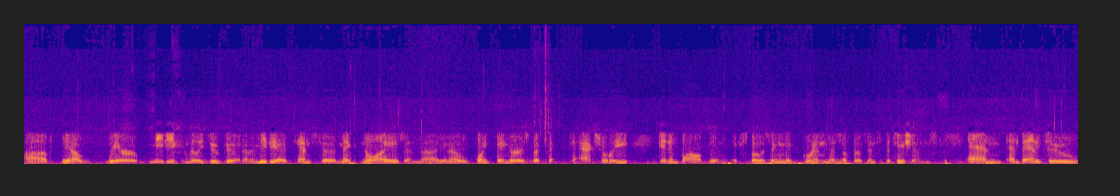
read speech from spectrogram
uh, you know, where media can really do good. I mean, media tends to make noise and uh, you know point fingers, but to, to actually get involved in exposing the grimness of those institutions and and then to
